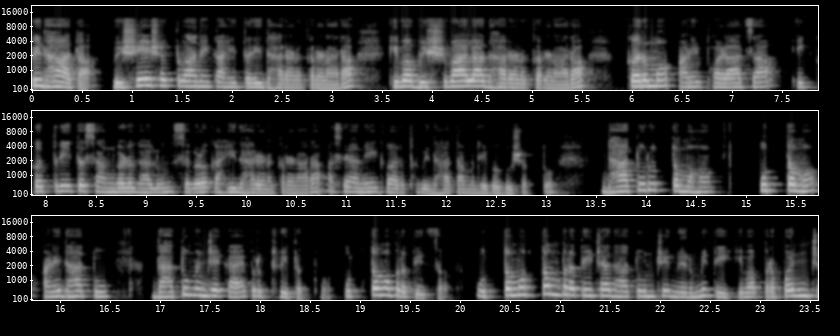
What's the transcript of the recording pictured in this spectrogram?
पिधाता विशेषत्वाने काहीतरी धारण करणारा किंवा विश्वाला धारण करणारा कर्म आणि फळाचा एकत्रित सांगड घालून सगळं काही धारण करणारा असे अनेक अर्थ विधातामध्ये बघू शकतो. धातुरुत्तम उत्तम आणि धातू. धातू म्हणजे काय? पृथ्वी तत्व उत्तम प्रतीचं. उत्तमोत्तम प्रतीच्या धातूंची निर्मिती किंवा प्रपंच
